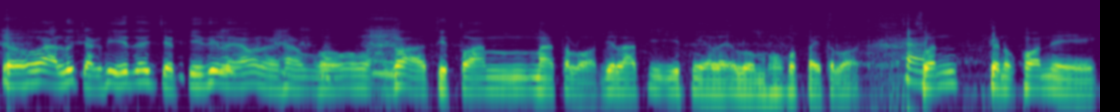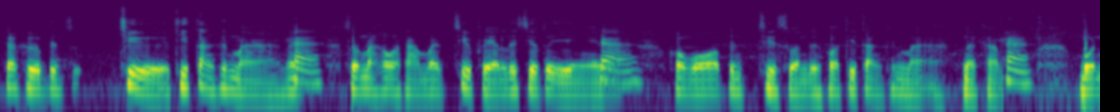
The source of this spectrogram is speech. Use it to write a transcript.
เพราะว่ารู้จักพี่อีทได้เจ็ดปีที่แล้วนะครับผมก็ติดตามมาตลอดเวลาพี่อีทมีอะไรอารมณ์ผมก็ไปตลอดค่ะสวนกนกพรนี่ก็คือเป็น ชื่อที่ตั้งขึ้นมานะค่ะส่วนมากเขาก็ถามว่าชื่อแฟนหรือชื่อตัวเองไงค่ะ เขาบอกว่าเป็นชื่อสวนโดยเฉพาะที่ตั้งขึ้นมานะครับ ค่ะ บน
